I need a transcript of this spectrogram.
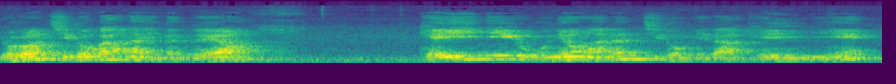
요런 지도가 하나 있는데요. 개인이 운영하는 지도입니다. 개인이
